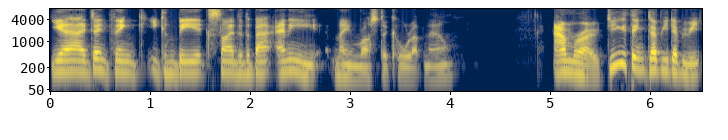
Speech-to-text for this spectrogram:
Yeah, I don't think you can be excited about any main roster call up now. Amro, do you think WWE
